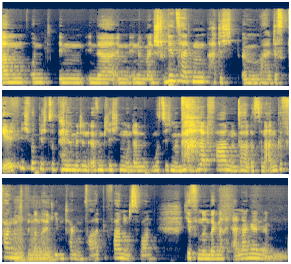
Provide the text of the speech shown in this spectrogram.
Ähm, und in, in, der, in, in meinen Studienzeiten hatte ich ähm, halt das Geld nicht wirklich zu pendeln mit den Öffentlichen und dann musste ich mit dem Fahrrad fahren und so hat das dann angefangen. Und ich bin dann halt mhm. jeden Tag mit dem Fahrrad gefahren und es waren hier von Nürnberg nach Erlangen ähm,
